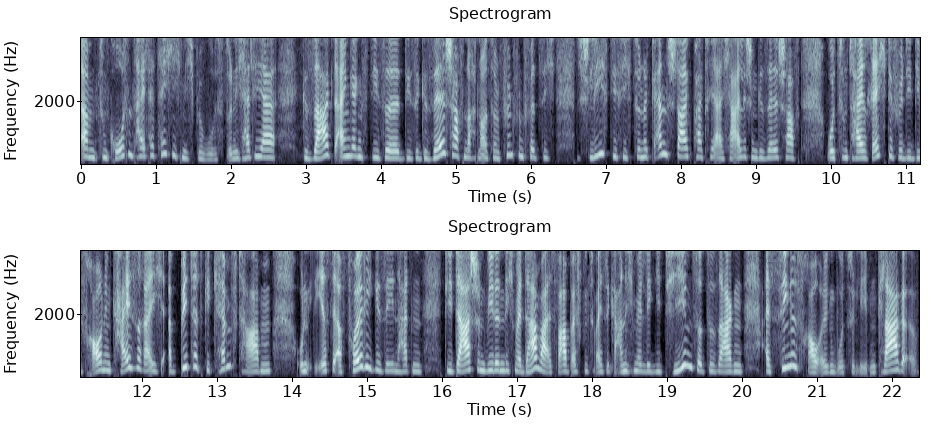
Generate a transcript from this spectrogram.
ähm, zum großen Teil tatsächlich nicht bewusst. Und ich hatte ja gesagt eingangs, diese, diese Gesellschaft nach 1945 schließt die sich zu einer ganz stark patriarchalischen Gesellschaft, wo zum Teil Rechte, für die die Frauen im Kaiserreich erbittert gekämpft haben und erste Erfolge gesehen hatten, die da schon wieder nicht mehr da war. Es war beispielsweise gar nicht mehr legitim, sozusagen als Singlefrau irgendwo zu leben. Klar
